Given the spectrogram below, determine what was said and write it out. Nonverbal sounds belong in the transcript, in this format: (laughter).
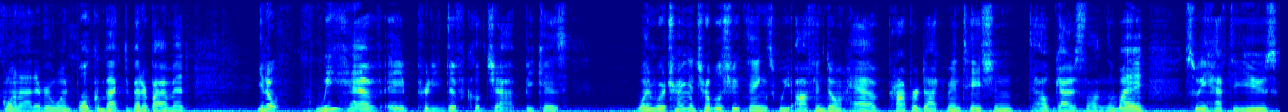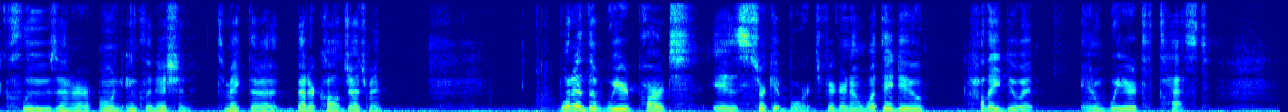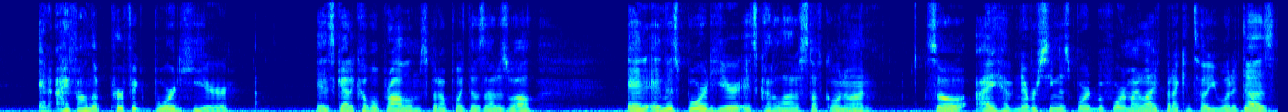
Going on everyone? Welcome back to Better Biomed. You know, we have a pretty difficult job because when we're trying to troubleshoot things, we often don't have proper documentation to help guide us along the way, so we have to use clues and our own inclination to make the better call judgment. One of the weird parts is circuit boards, figuring out what they do, how they do it, and where to test. And I found the perfect board here. It's got a couple problems, but I'll point those out as well. And, and this board here, it's got a lot of stuff going on. So I have never seen this board before in my life, but I can tell you what it does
